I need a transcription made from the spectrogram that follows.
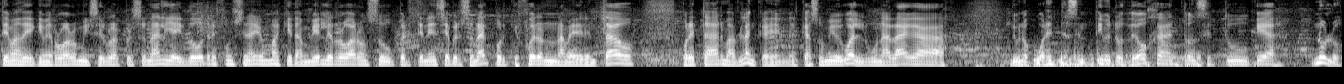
Temas de que me robaron mi celular personal y hay dos o tres funcionarios más que también le robaron su pertenencia personal porque fueron amedrentados por estas armas blancas. En el caso mío igual, una daga de unos 40 centímetros de hoja, entonces tú quedas nulo.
